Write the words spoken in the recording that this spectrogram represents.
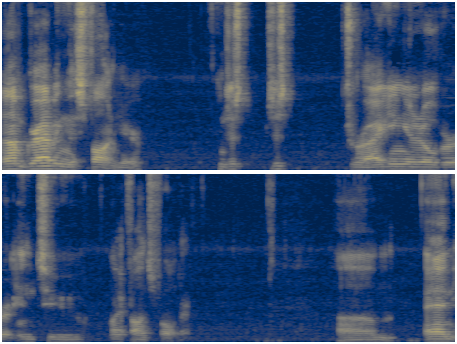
Now I'm grabbing this font here and just just dragging it over into my fonts folder. Um, and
